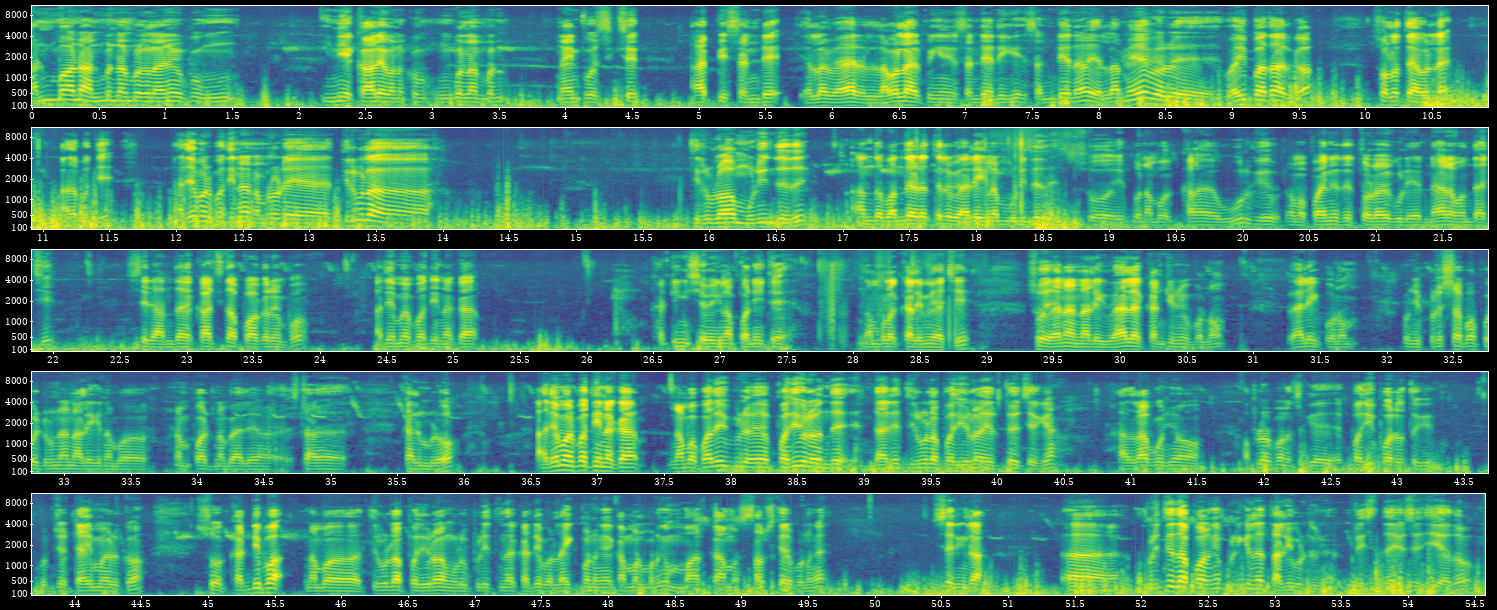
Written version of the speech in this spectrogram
அன்பான அன்பு நண்பர்கள் அனைவருக்கும் உங்- இனிய காலை வணக்கம். உங்கள் நண்பன் nine four six eight. Happy Sunday எல்லாம் வேறு லெவலாக இருப்பீங்க. சண்டே அன்றைக்கி சண்டேனா எல்லாமே ஒரு வைப்பாக தான் இருக்கும். சொல்ல தேவையில்ல. அதை பற்றி அதே மாதிரி பார்த்திங்கன்னா நம்மளுடைய திருவிழா திருவிழா முடிந்தது. அந்த வந்த இடத்துல வேலைகள்லாம் முடிந்தது. ஸோ இப்போ நம்ம க ஊருக்கு நம்ம பயணத்தை தொடரக்கூடிய நேரம் வந்தாச்சு. சரி அந்த காட்சி தான் பார்க்குறோம் இப்போது அதே மாதிரி பார்த்திங்கனாக்கா கட்டிங் ஷேவிங்லாம் பண்ணிவிட்டு நம்மளும் கிளம்பியாச்சு. ஸோ ஏன்னா நாளைக்கு வேலை கண்டினியூ பண்ணோம். வேலைக்கு போகணும் கொஞ்சம் ஃப்ரெஷ்ஷாக போயிட்டோம்னா நாளைக்கு நம்ம நம்ம பாட்டு நம்ம வேலையை ஸ்டா கிளம்பிடுவோம். அதே மாதிரி பார்த்தீங்கன்னாக்கா நம்ம பதிவில் பதிவில் வந்து நிறைய திருவிழா பதிவுலாம் எடுத்து வச்சுருக்கேன். அதெல்லாம் கொஞ்சம் அப்லோட் பண்ணுறதுக்கு பதிவு போடுறதுக்கு கொஞ்சம் டைம் எடுக்கும். ஸோ கண்டிப்பாக நம்ம திருவிழா பதிவுலாம் உங்களுக்கு பிடிச்சிருந்தா கண்டிப்பாக லைக் பண்ணுங்கள் கமெண்ட் பண்ணுங்கள் மறக்காமல் சப்ஸ்கிரைப் பண்ணுங்கள் சரிங்களா? பிடிச்சிருந்தா பாருங்கள் பிடிக்கலாம் தள்ளி விட்டுருங்க. ப்ளீஸ் தயவு செஞ்சு அதுவும்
